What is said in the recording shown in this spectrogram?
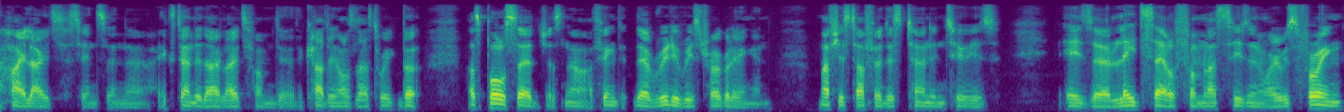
highlights since and uh, extended highlights from the, the Cardinals last week. But as Paul said just now, I think they're really, really struggling. And Matthew Stafford has turned into his his uh, late self from last season, where he was throwing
